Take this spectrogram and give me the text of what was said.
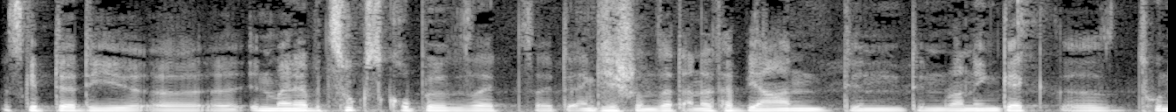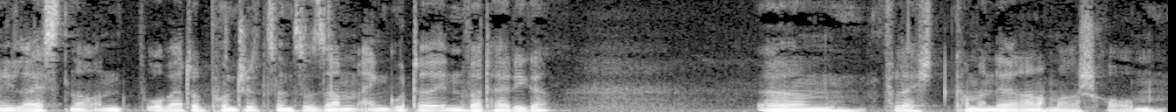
es gibt ja die äh, in meiner Bezugsgruppe seit seit eigentlich schon seit anderthalb Jahren den den Running Gag äh, Toni Leistner und Roberto Puncic sind zusammen ein guter Innenverteidiger. Ähm, vielleicht kann man da noch mal schrauben.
